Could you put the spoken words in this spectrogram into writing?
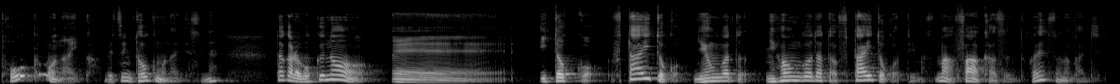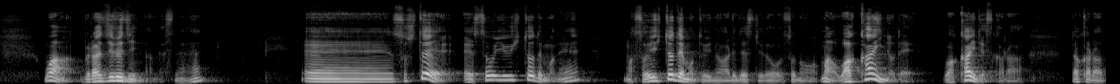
遠くもないか。別に遠くもないですね。だから僕の、えー、いとこ二いとこ。日本語と日本語だと二いとこって言います。まあファーカズンとかねそんな感じ。はブラジル人なんですね、えー、そして、そういう人でもねまあそういう人でもというのはあれですけどそのまあ若いので若いですからだから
